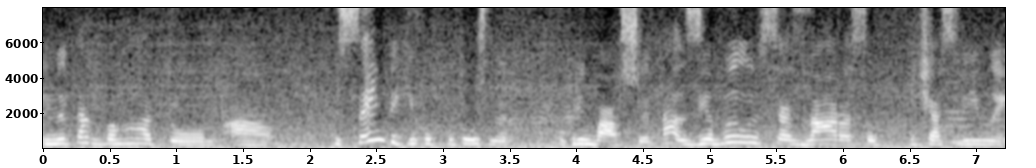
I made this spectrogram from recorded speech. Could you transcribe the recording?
Не так багато а, пісень, таких от потужних, окрім вашої, та з'явилося зараз от, під час війни.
